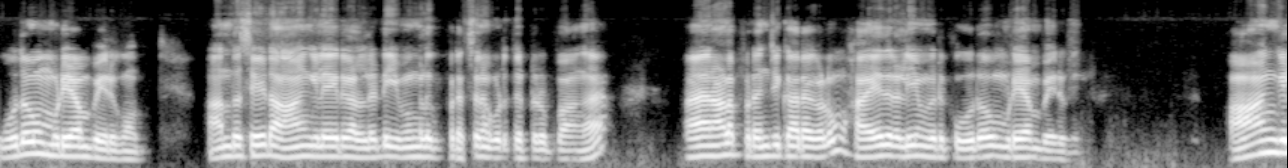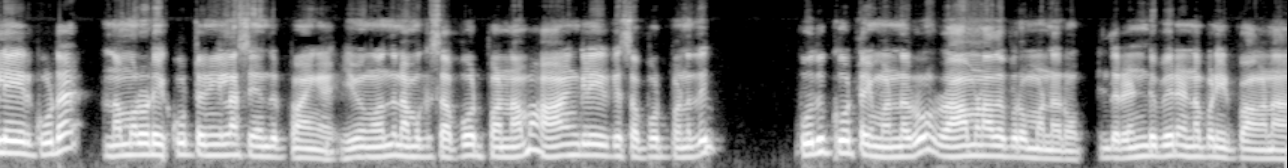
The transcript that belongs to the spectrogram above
உதவ முடியாமல் போயிருக்கும். அந்த சைடு ஆங்கிலேயர்கள் ஆல்ரெடி இவங்களுக்கு பிரச்சனை கொடுத்துட்டு இருப்பாங்க. அதனால பிரெஞ்சுக்காரர்களும் ஹைதர் அலியும் இவருக்கு உதவ முடியாமல் போயிருக்கும். ஆங்கிலேயர் கூட நம்மளுடைய கூட்டணியெல்லாம் சேர்ந்துருப்பாங்க. இவங்க வந்து நமக்கு சப்போர்ட் பண்ணாமல் ஆங்கிலேயருக்கு சப்போர்ட் பண்ணது புதுக்கோட்டை மன்னரும் ராமநாதபுரம் மன்னரும். இந்த ரெண்டு பேரும் என்ன பண்ணியிருப்பாங்கன்னா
